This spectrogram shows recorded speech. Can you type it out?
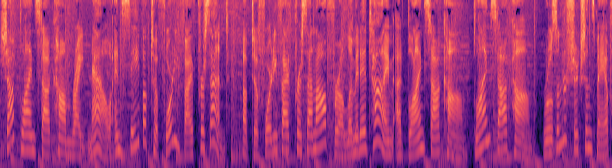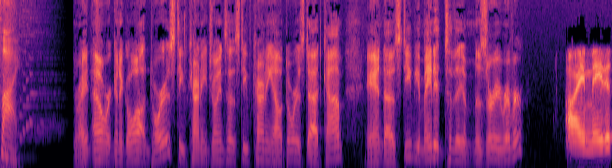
Shop Blinds.com right now and save up to 45%. Up to 45% off for a limited time at Blinds.com. Blinds.com. Rules and restrictions may apply. Right now, we're going to go outdoors. Steve Carney joins us, stevecarneyoutdoors.com. And, uh, Steve, you made it to the Missouri River? I made it,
